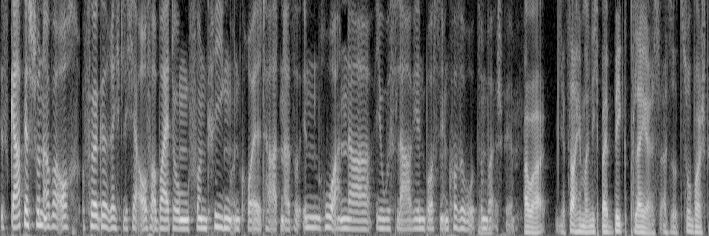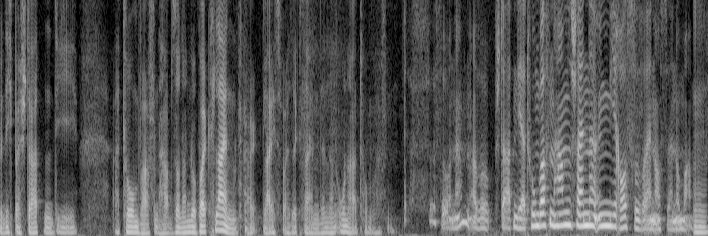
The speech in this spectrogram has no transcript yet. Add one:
Es gab ja schon aber auch völkerrechtliche Aufarbeitungen von Kriegen und Gräueltaten, also in Ruanda, Jugoslawien, Bosnien, Kosovo zum mhm. Beispiel. Aber jetzt sage ich mal nicht bei Big Players, also zum Beispiel nicht bei Staaten, die Atomwaffen haben, sondern nur bei kleinen, vergleichsweise kleinen Ländern ohne Atomwaffen. Das ist so, ne? Also Staaten, die Atomwaffen haben, scheinen da irgendwie raus zu sein aus der Nummer. Mhm.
